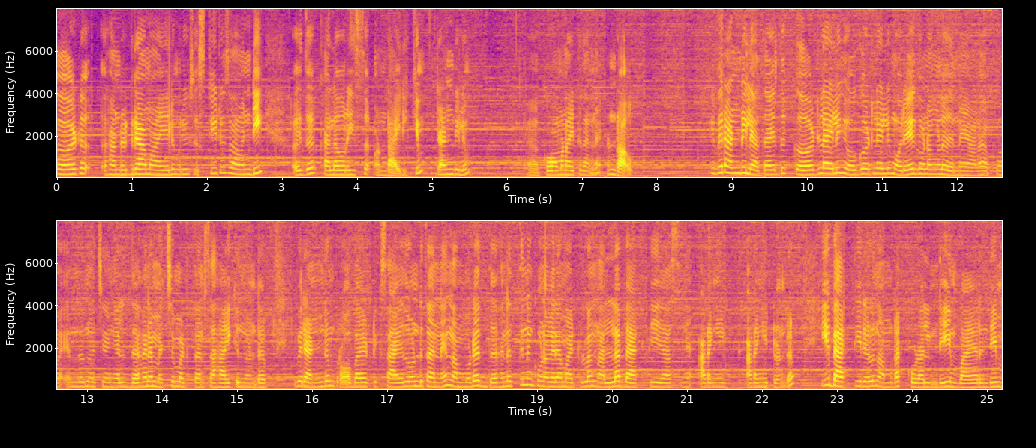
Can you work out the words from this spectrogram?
കേർഡ് ഹൺഡ്രഡ് ഗ്രാം ആയാലും ഒരു സിക്സ്റ്റി ടു സെവന്റി ഇത് കലോറീസ് ഉണ്ടായിരിക്കും. രണ്ടിലും കോമൺ ആയിട്ട് തന്നെ ഉണ്ടാവും. ഇവ രണ്ടില്ല അതായത് കേർഡിലായാലും യോഗേർട്ടിലായാലും ഒരേ ഗുണങ്ങൾ തന്നെയാണ്. അപ്പോൾ എന്തെന്ന് വെച്ച് കഴിഞ്ഞാൽ ദഹനം മെച്ചപ്പെടുത്താൻ സഹായിക്കുന്നുണ്ട്. ഇവ രണ്ടും പ്രോബയോട്ടിക്സ് ആയതുകൊണ്ട് തന്നെ നമ്മുടെ ദഹനത്തിന് ഗുണകരമായിട്ടുള്ള നല്ല ബാക്ടീരിയാസിന് അടങ്ങി അടങ്ങിയിട്ടുണ്ട്. ഈ ബാക്ടീരിയകൾ നമ്മുടെ കുഴലിന്റെയും വയറിന്റെയും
